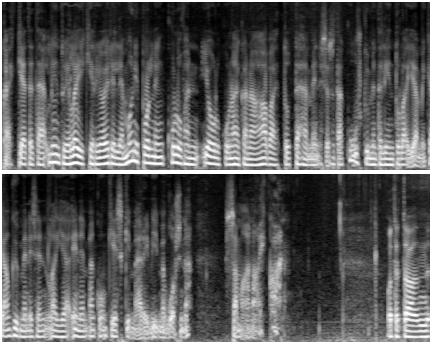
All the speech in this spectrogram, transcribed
Kaikkia tätä lintujen lajikirjo on edelleen monipuolinen. Kuluvan joulukuun aikana on havaittu tähän mennessä 160 lintulajia, mikä on kymmenisen lajia enemmän kuin keskimäärin viime vuosina samaan aikaan. Otetaan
